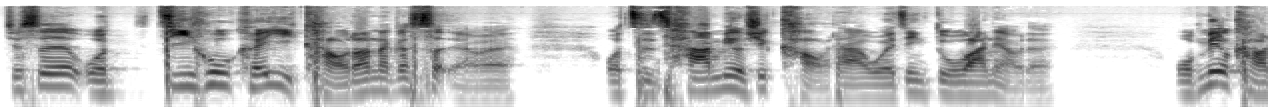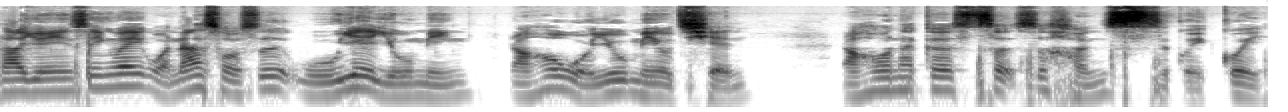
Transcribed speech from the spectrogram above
就是我几乎可以考到那个 cert 了，我只差没有去考它，我已经读完了的。我没有考它原因是因为我那时候是无业游民，然后我又没有钱，然后那个 cert 是很死鬼贵，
